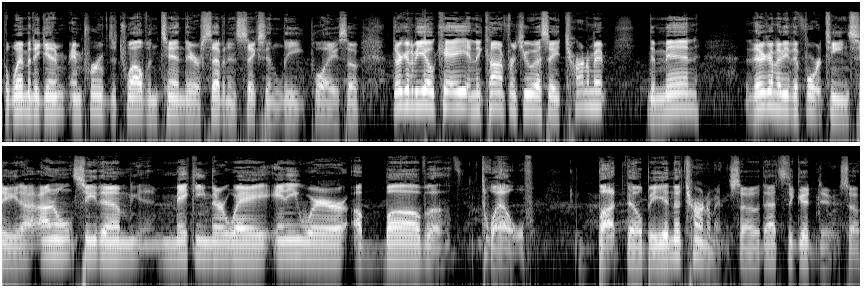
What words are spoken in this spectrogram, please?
the women again improved to 12 and 10. They're 7 and 6 in league play. So they're going to be okay in the Conference USA tournament. The men, they're going to be the 14 seed. I don't see them making their way anywhere above 12, but they'll be in the tournament. So that's the good news. So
